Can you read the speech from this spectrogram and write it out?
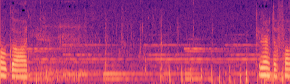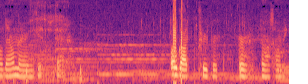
Oh god. Gonna have to fall down there and get that. Oh god, creeper. Er, no, zombie.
